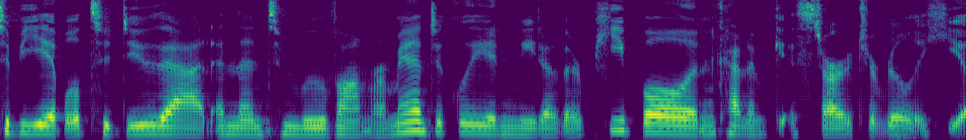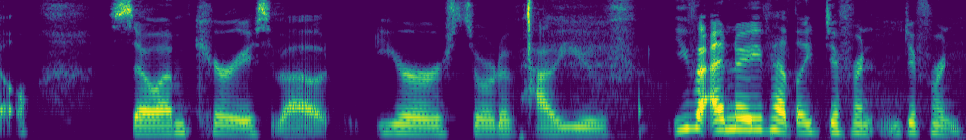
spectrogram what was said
to be able to do that and then to move on romantically and meet other people and kind of get start to really heal. So I'm curious about your sort of how you've you've I know you've had like different different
